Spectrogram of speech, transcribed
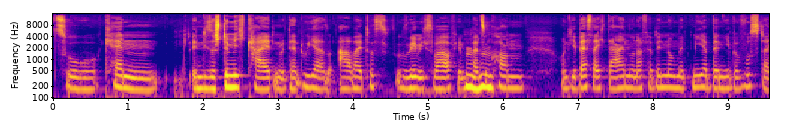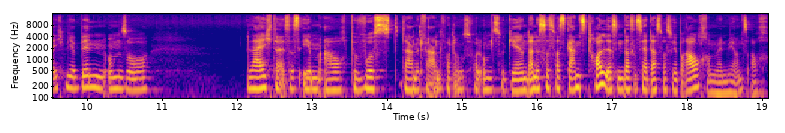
zu kennen, in diese Stimmigkeit, mit der du ja arbeitest, so nehme ich es wahr, auf jeden mhm. Fall zu mhm. kommen. Und je besser ich da in so einer Verbindung mit mir bin, je bewusster ich mir bin, umso leichter ist es eben auch bewusst damit verantwortungsvoll umzugehen. Und dann ist das was ganz Tolles und das ist ja das, was wir brauchen, wenn wir uns auch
